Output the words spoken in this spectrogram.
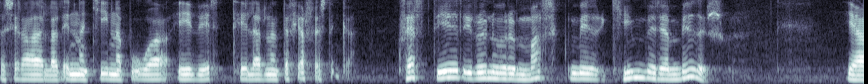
þessir aðalar innan Kína búa yfir til erlenda fjárfestinga. Hvert er í raun og veru markmið kýmverja með þessu? Já,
